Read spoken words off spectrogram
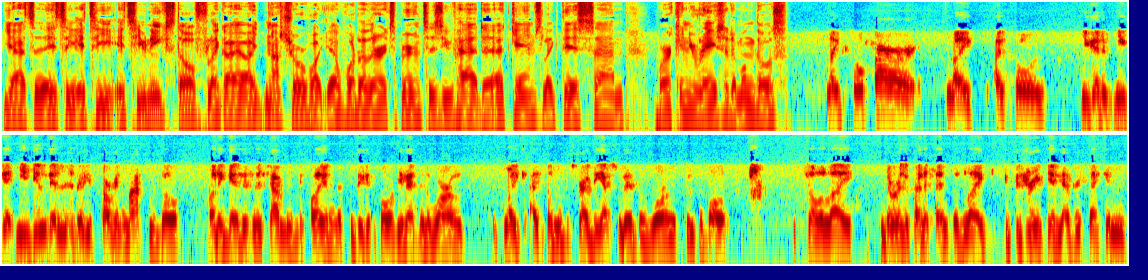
Yeah, it's it's it's it's unique stuff. Like I, I'm not sure what what other experiences you've had at games like this. Um, where can you rate it among those? Like so far, like I suppose you get you get you do get a little bit of discovery the matches though. But again, this is the Champions League final. It's the biggest sporting event in the world. It's like I someone described it yesterday, the World Super Bowl. So like there was a kind of sense of like you could drink in every second,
